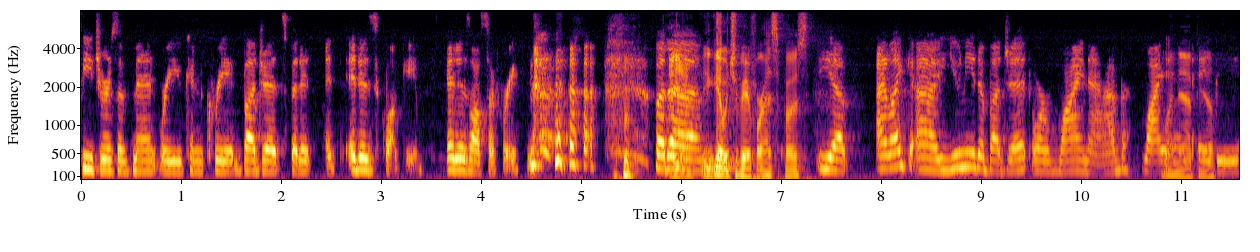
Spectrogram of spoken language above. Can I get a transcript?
features of Mint where you can create budgets, but it, it, it is clunky. It is also free. but yeah, um, you get what you pay for, I suppose. Yep. I like uh, you need a budget or YNAB. YNAB, yeah.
